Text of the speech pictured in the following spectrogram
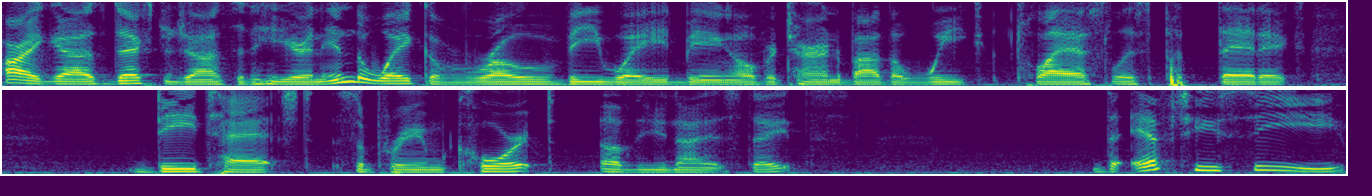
All right, guys, Dexter Johnson here. And in the wake of Roe v. Wade being overturned by the weak, classless, pathetic, detached Supreme Court of the United States, the FTC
